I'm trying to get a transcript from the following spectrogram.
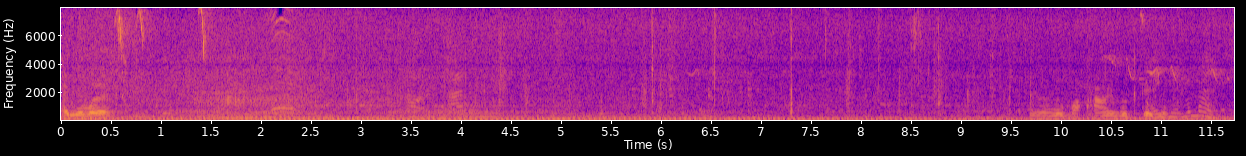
anh nhưng mà Nói 买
